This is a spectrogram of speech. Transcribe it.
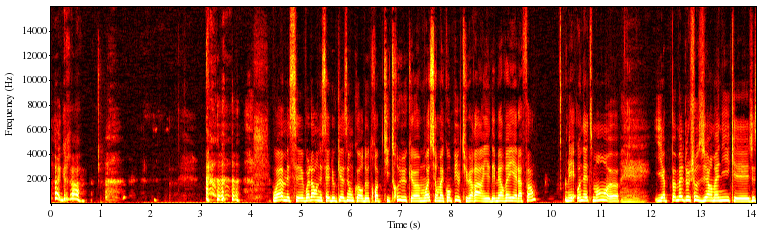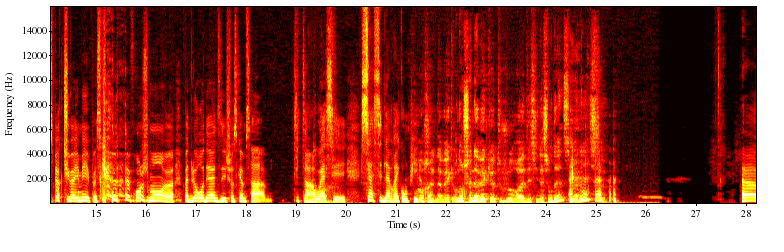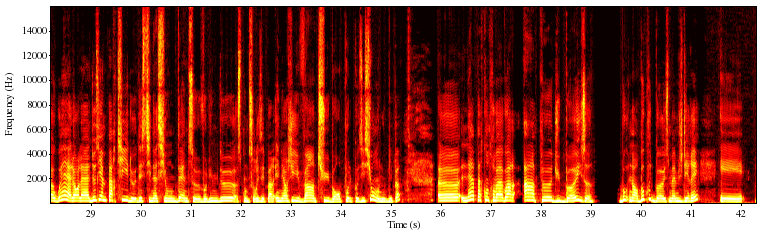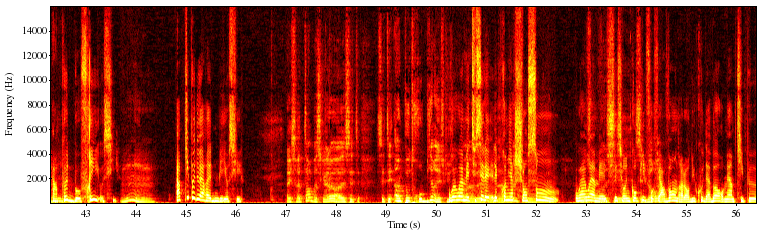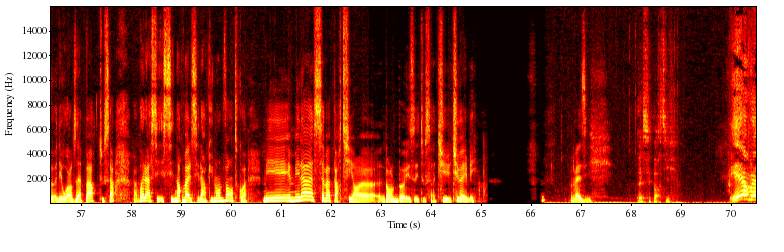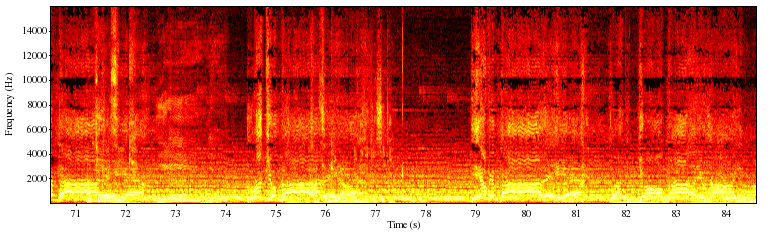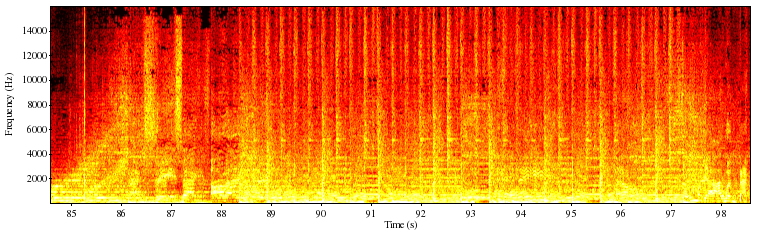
Pas grave. ouais, mais c'est voilà, on essaye de caser encore deux trois petits trucs. Euh, moi, sur ma compile, tu verras, hein, il y a des merveilles à la fin. Mais honnêtement, euh, il y a pas mal de choses germaniques et j'espère que tu vas aimer parce que franchement, euh, pas de l'eurodance, des choses comme ça. Putain, ouais, bah. c'est ça, c'est de la vraie On compile, quoi. enchaîne avec, on enchaîne avec toujours Destination Dance, Euh, ouais, alors la deuxième partie de Destination Dance Volume 2, sponsorisée par Énergie, 20 tubes en pole position, on n'oublie pas. Euh, là, par contre, on va avoir un peu du boys. Non, beaucoup de boys même, je dirais. Et un Mhm. peu de beau free aussi. Hmm. Un petit peu de R&B aussi. Ah, Il serait temps parce que là, euh, c'était un peu trop bien. Ouais, ouais, mais tu sais, les, les premières chansons... Ouais, ouais, mais veut, tu sais, c'est- sur une compile, il faut faire vendre. Alors du coup, d'abord, on met un petit peu euh, des Worlds Apart, tout ça. Enfin voilà, c'est c'est normal, c'est l'argument de vente, quoi. Mais, mais là, ça va partir euh, dans le boys et tout ça. Tu, tu vas aimer. Vas-y. Eh, c'est parti. Un petit classique. Rock your body, Ah, c'est clair. Ah, des classiques. hein. everybody,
